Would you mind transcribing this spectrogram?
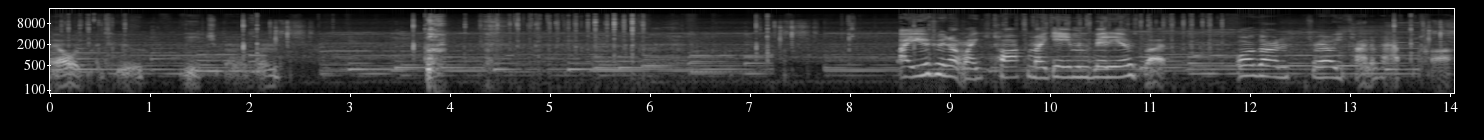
I always my two each medicine. I usually don't like to talk in my gaming videos, but Oregon Trail, you kind of have to talk.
